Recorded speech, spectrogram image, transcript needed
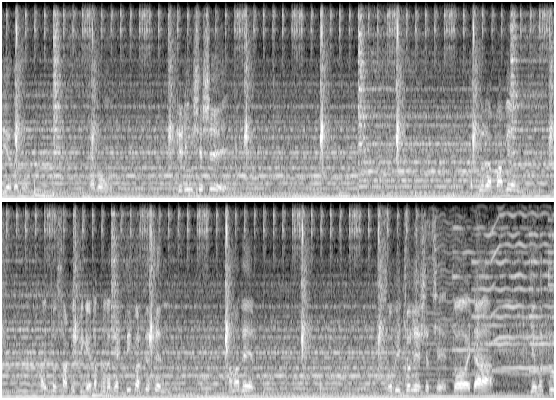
দিয়ে দেব। এবং ট্রেনিং শেষে আপনারা পাবেন হয়তো সার্টিফিকেট আপনারা দেখতেই পারতেছেন, আমাদের ছবি চলে এসেছে। তো এটা যেহেতু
